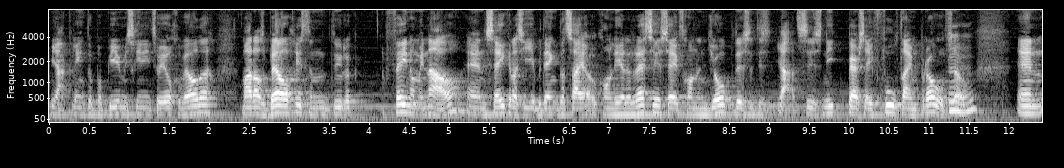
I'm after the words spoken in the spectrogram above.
ja, klinkt op papier misschien niet zo heel geweldig. Maar als Belg is het natuurlijk fenomenaal. En zeker als je je bedenkt dat zij ook gewoon lerares is. Ze heeft gewoon een job. Dus het is, ja, ze is niet per se fulltime pro of zo. Mhm. En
